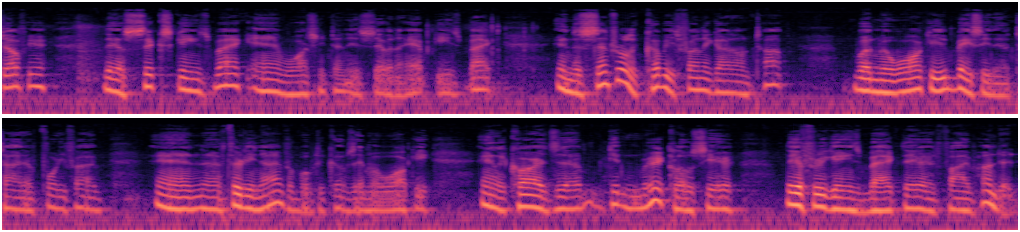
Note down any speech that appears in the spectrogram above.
they are six games back. And Washington is seven and a half games back. In the Central, the Cubbies finally got on top. But Milwaukee, basically, they're tied at 45 and uh, 39 for both the Cubs and Milwaukee and the Cards uh, getting very close here. They're three games back. They're at 500.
